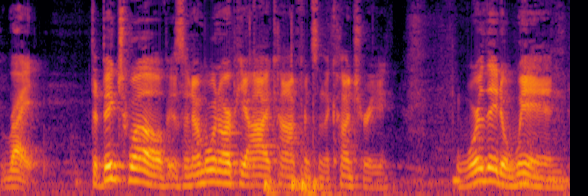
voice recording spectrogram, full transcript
Right. The Big 12 is the number one RPI conference in the country. Were they to win,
